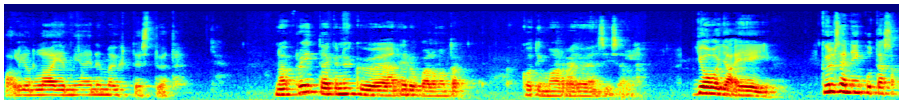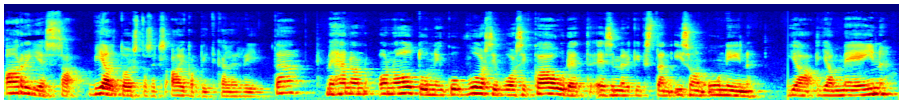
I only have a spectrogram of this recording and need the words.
paljon laajemmin ja enemmän yhteistyötä. No riittääkö nykyään edunvalvonta kotimaan rajojen sisällä? Joo ja ei. Kyllä se niin kuin tässä arjessa vielä toistaiseksi aika pitkälle riittää. Mehän on, on oltu niin kuin vuosi vuosikaudet esimerkiksi tämän ison unin ja, ja mein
